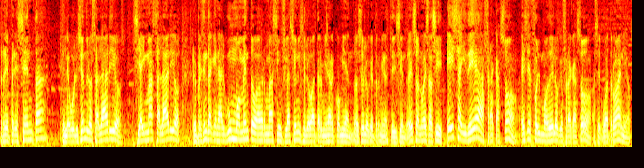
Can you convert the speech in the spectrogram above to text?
representa que la evolución de los salarios, si hay más salarios, representa que en algún momento va a haber más inflación y se lo va a terminar comiendo. Eso es lo que terminaste diciendo. Eso no es así. Esa idea fracasó. Ese fue el modelo que fracasó hace cuatro años.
